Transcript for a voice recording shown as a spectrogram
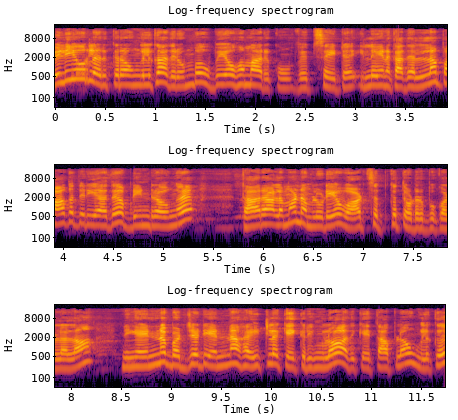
வெளியூரில் இருக்கிறவங்களுக்கு அது ரொம்ப உபயோகமாக இருக்கும் வெப்சைட்டு இல்லை எனக்கு அதெல்லாம் பார்க்க தெரியாது அப்படின்றவங்க தாராளமாக நம்மளுடைய வாட்ஸ்அப்புக்கு தொடர்பு கொள்ளலாம். நீங்கள் என்ன பட்ஜெட் என்ன ஹைட்டில் கேட்குறீங்களோ அதுக்கேற்றாப்புல உங்களுக்கு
